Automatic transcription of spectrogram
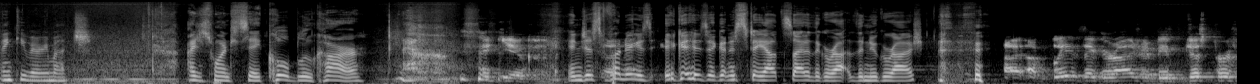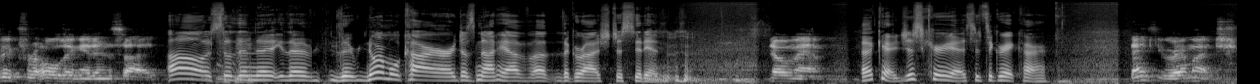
Thank you very much. I just wanted to say, cool blue car. Thank you. And just wondering, is, is it going to stay outside of the garage, the new garage? I, I believe the garage would be just perfect for holding it inside. Oh, so then the, the, the normal car does not have uh, the garage to sit in? No, ma'am. Okay, just curious. It's a great car. Thank you very much.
